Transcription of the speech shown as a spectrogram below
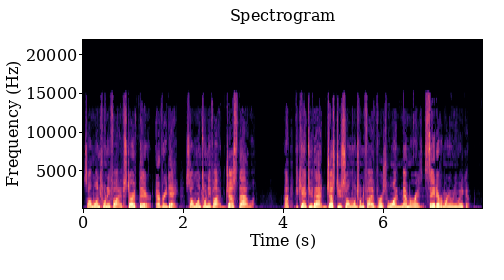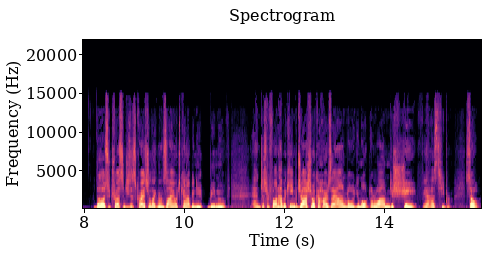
Psalm 125. Start there every day. Psalm 125, just that one. Uh, if you can't do that, just do Psalm 125, verse 1. Memorize it. Say it every morning when you wake up. Those who trust in Jesus Christ are like Mount Zion, which cannot be, be moved. And just for fun, Habakim Joshua, Kahar Zion, Lo Yomot Olam Yeshev. Yeah, it's Hebrew. So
